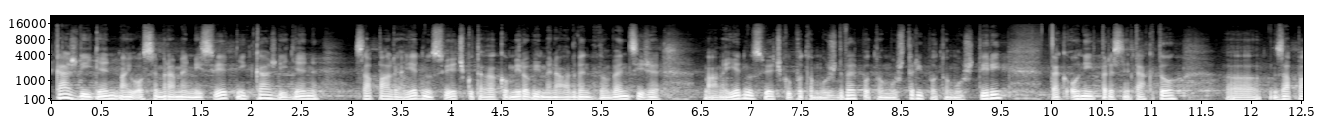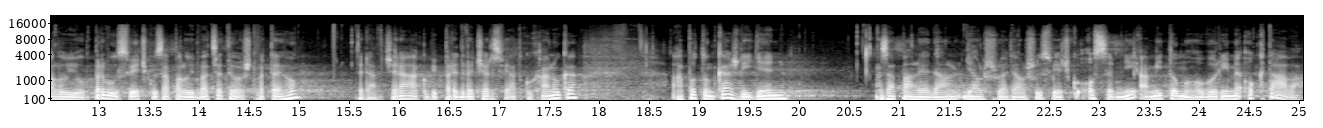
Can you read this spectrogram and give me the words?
Každý deň majú 8 ramenný svietnik, každý deň zapália jednu sviečku, tak ako my robíme na adventnom venci, že máme jednu sviečku, potom už dve, potom už tri, potom už štyri, tak oni presne takto e, zapalujú, prvú sviečku zapalujú 24. teda včera, akoby predvečer Sviatku Chanuka a potom každý deň zapália ďalšiu a ďalšiu sviečku 8 dní a my tomu hovoríme oktáva.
